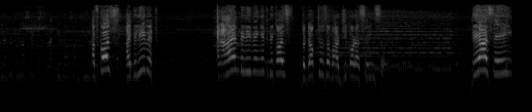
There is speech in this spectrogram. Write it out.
related to the sex racket or something? Like Of course, I believe it. And I am believing it because the doctors of RG Kar are saying so. They are saying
